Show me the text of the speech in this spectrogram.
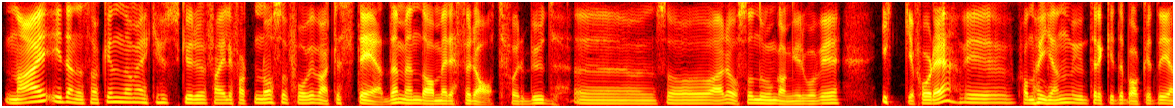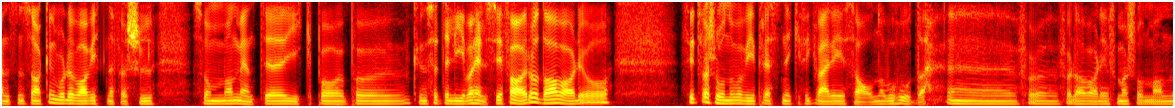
Nei, i denne saken, om jeg ikke husker feil i farten nå, så får vi være til stede, men da med referatforbud. Uh, så er det også noen ganger hvor vi ikke får det. Vi kan jo igjen trekke tilbake til Jensen-saken, hvor det var vitneførsel som man mente gikk på, på kunne sette liv og helse i fare. Og da var det jo situasjoner hvor vi i pressen ikke fikk være i salen overhodet. Uh, for, for, da var det informasjon man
